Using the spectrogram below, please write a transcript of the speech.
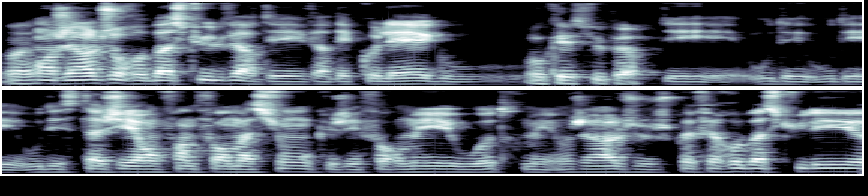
En général, je rebascule vers des, vers des collègues ou, super. Des, ou, des, ou, des, ou des stagiaires en fin de formation que j'ai formés ou autres. Mais en général, je, je préfère rebasculer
